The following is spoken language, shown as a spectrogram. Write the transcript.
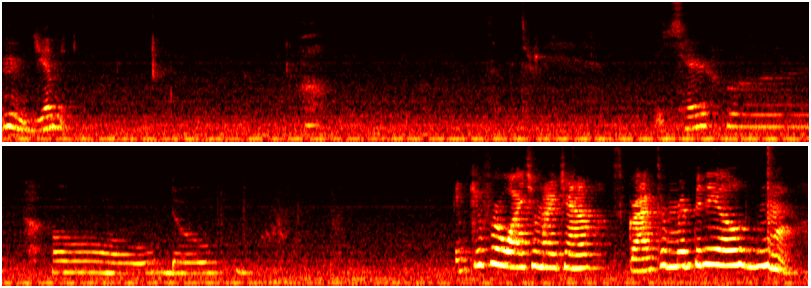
Mmm, yummy. Be careful. Oh no. Thank you for watching my channel. Subscribe to my video. Mwah.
